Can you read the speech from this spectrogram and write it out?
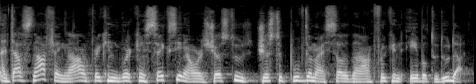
and that's nothing. Now I'm freaking working 16 hours just to just to prove to myself that I'm freaking able to do that.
